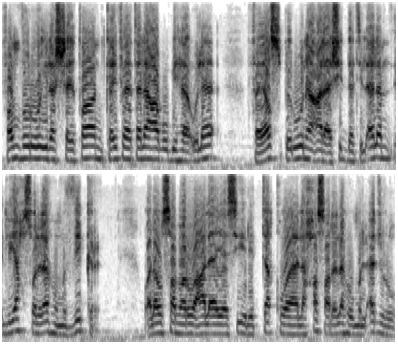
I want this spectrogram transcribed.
فانظروا إلى الشيطان كيف يتلاعب بهؤلاء فيصبرون على شدة الألم ليحصل لهم الذكر. ولو صبروا على يسير التقوى لحصل لهم الأجر.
